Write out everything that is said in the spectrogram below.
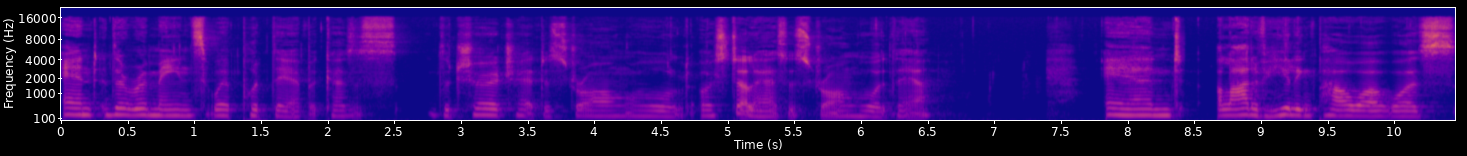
and the remains were put there because the church had a stronghold, or still has a stronghold there. And a lot of healing power was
